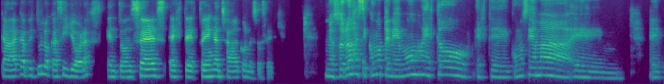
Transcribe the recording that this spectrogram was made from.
cada capítulo casi lloras, entonces este, estoy enganchada con esa serie. Nosotros, así como tenemos esto, este, ¿cómo se llama? Eh, eh,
